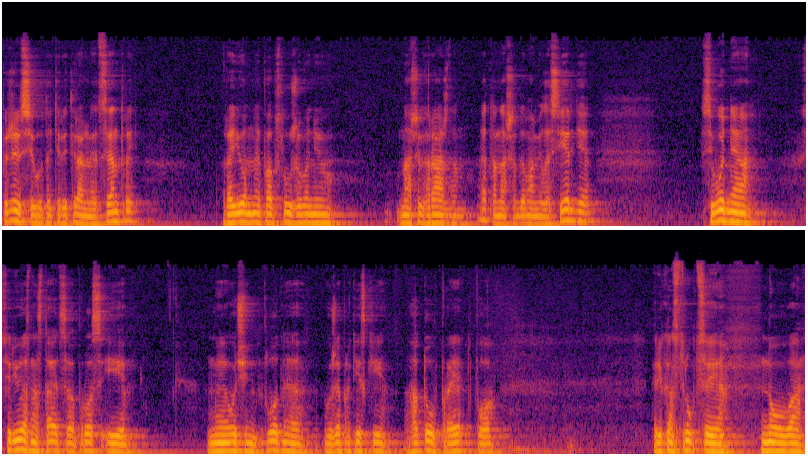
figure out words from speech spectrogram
Прежде всего, это территориальные центры районные по обслуживанию наших граждан. Это наши дома милосердия. Сегодня серьезно ставится вопрос, и мы очень плотно, уже практически готов проект по реконструкции нового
